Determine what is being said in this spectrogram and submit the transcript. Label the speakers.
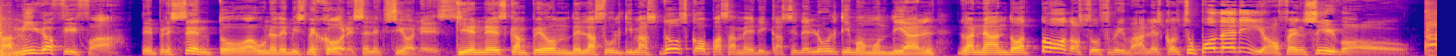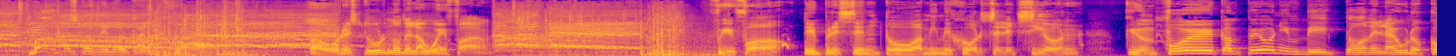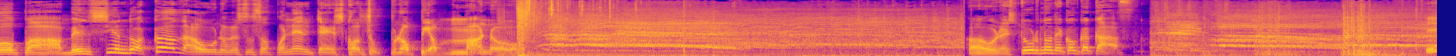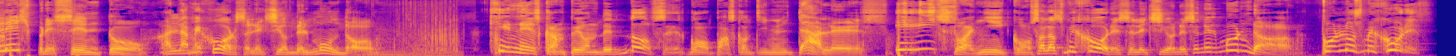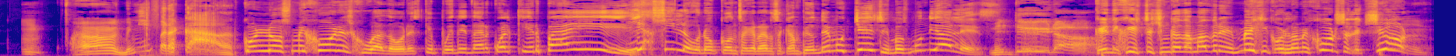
Speaker 1: Amiga FIFA, te presento a una de mis mejores selecciones, quien es campeón de las últimas dos Copas Américas y del último Mundial, ganando a todos sus rivales con su poderío ofensivo. ¡Vamos con mi carajo! Ahora es turno de la UEFA. FIFA, te presento a mi mejor selección quien fue campeón invicto de la Eurocopa, venciendo a cada uno de sus oponentes con su propia mano. Ahora es turno de CONCACAF. Les presento a la mejor selección del mundo. ¿Quién es campeón de 12 copas continentales e hizo añicos a las mejores selecciones en el mundo. Con los mejores. Ah, vení para acá. Con los mejores jugadores que puede dar cualquier país. Y así logró consagrarse campeón de muchísimos mundiales.
Speaker 2: ¡Mentira!
Speaker 1: ¿Qué dijiste, chingada madre? México es la mejor selección.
